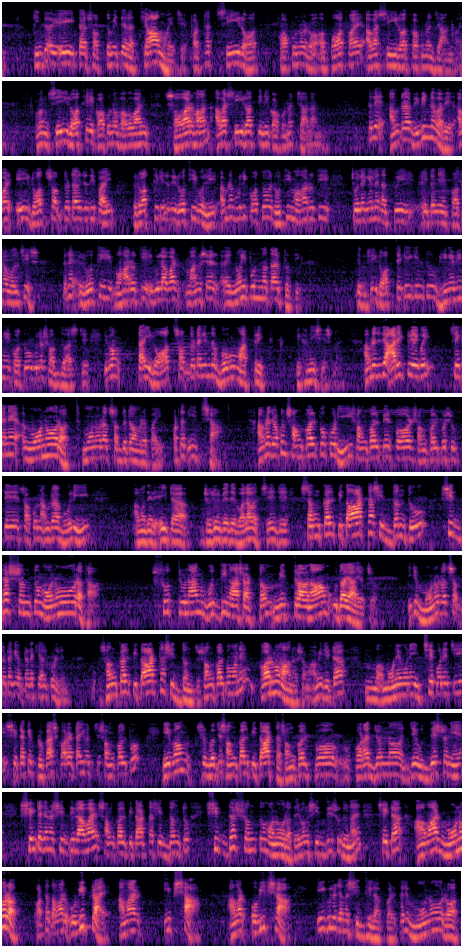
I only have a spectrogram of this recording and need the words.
কিন্তু এই তার সপ্তমীতে রথ্যাম হয়েছে। অর্থাৎ সেই রথ কখনো পথ হয়, আবার সেই রথ কখনো যান হয়। এবং সেই রথে কখনো ভগবান সওয়ার হন, আবার সেই রথ তিনি কখনো চালান। তাহলে আমরা বিভিন্নভাবে, আবার এই রথ শব্দটা যদি পাই, রথ থেকে যদি রথি বলি, আমরা বলি কত রথি মহারথি চলে গেলে না তুই এইটা নিয়ে কথা বলছিস? তাহলে রথি, মহারথি এগুলো আবার মানুষের নৈপুণ্যতার প্রতীক। দেখুন, সেই রথ থেকেই কিন্তু ভেঙে ভেঙে কতগুলো শব্দ আসছে এবং তাই রথ শব্দটা কিন্তু বহু মাত্রিক। এখানেই শেষ নয়। আমরা যদি আরেকটু এগোই, সেখানে মনোরথ মনোরথ শব্দটা আমরা পাই, অর্থাৎ ইচ্ছা। আমরা যখন সংকল্প করি, সংকল্পের পর, সংকল্প সুক্তে যখন আমরা বলি, আমাদের এইটা যজুর্বেদে বলা হচ্ছে যে, সংকল্পিতার্থ সিদ্ধন্তু সিদ্ধাসন্তু মনোরথা। শত্রুনাং বুদ্ধি নাশার্থম মিত্রানাম উদয়ায়চ এই যে মনোরথ শব্দটাকে আপনারা খেয়াল করলেন, সংকল্পিতার্থ সিদ্ধান্ত, সংকল্প মানে কর্ম মানসম। আমি যেটা মনে মনে ইচ্ছে করেছি, সেটাকে প্রকাশ করাটাই হচ্ছে সংকল্প এবং বলছে সংকল্পিতার্থ, সংকল্প করার জন্য যে উদ্দেশ্য নিয়ে সেইটা যেন সিদ্ধি লাভ হয়, সংকল্পিতার্থ সিদ্ধন্ত সিদ্ধাসন্তু মনোরথ এবং সিদ্ধি শুধু নয়, সেটা আমার মনোরথ, অর্থাৎ আমার অভিপ্রায়, আমার ইপসা আমার অভিপ্সা, এইগুলো যেন সিদ্ধি লাভ করে। তাহলে মনোরথ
